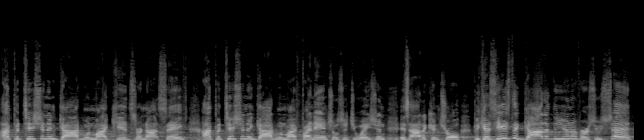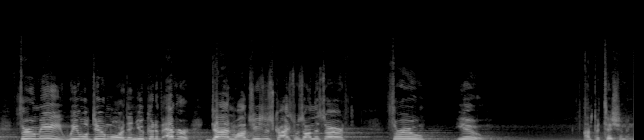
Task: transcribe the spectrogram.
I'm petitioning God when my kids are not saved. I'm petitioning God when my financial situation is out of control because He's the God of the universe who said, through me, we will do more than you could have ever done while Jesus Christ was on this earth. Through you. I'm petitioning.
